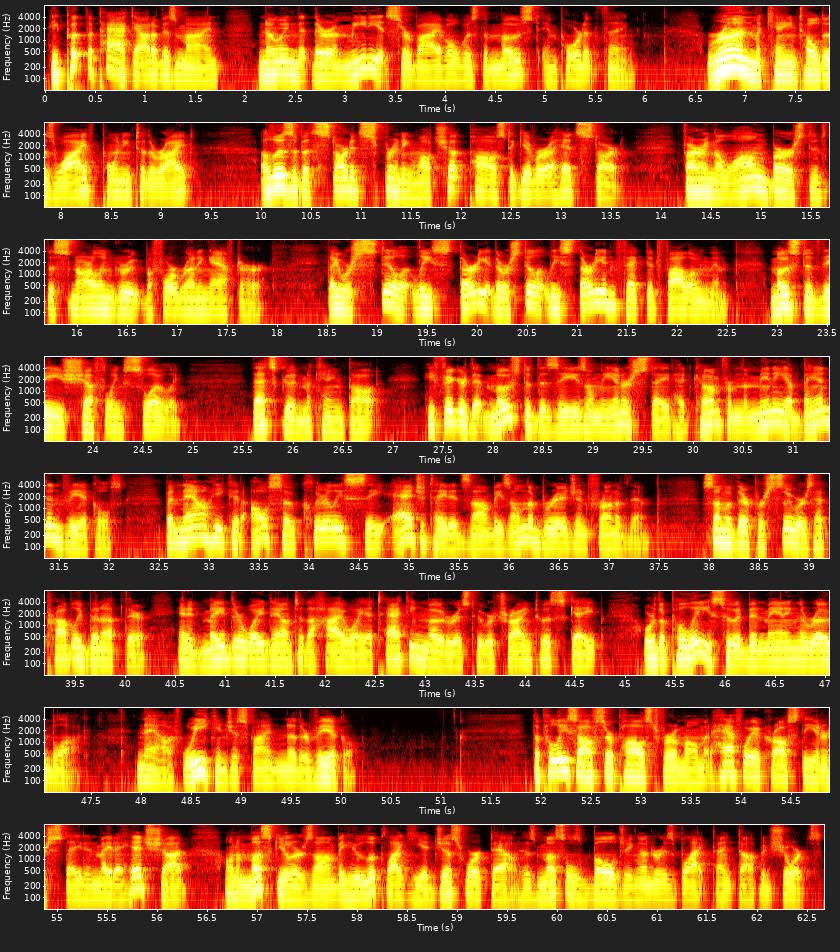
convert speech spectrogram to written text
He put the pack out of his mind, knowing that their immediate survival was the most important thing. Run, McCain told his wife, pointing to the right. Elizabeth started sprinting while Chuck paused to give her a head start, firing a long burst into the snarling group before running after her. They were still at least 30 there were still at least 30 infected following them, most of these shuffling slowly. That's good, McCain thought. He figured that most of the Z's on the interstate had come from the many abandoned vehicles, but now he could also clearly see agitated zombies on the bridge in front of them. Some of their pursuers had probably been up there and had made their way down to the highway, attacking motorists who were trying to escape or the police who had been manning the roadblock. Now, if we can just find another vehicle. The police officer paused for a moment halfway across the interstate and made a headshot on a muscular zombie who looked like he had just worked out, his muscles bulging under his black tank top and shorts.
